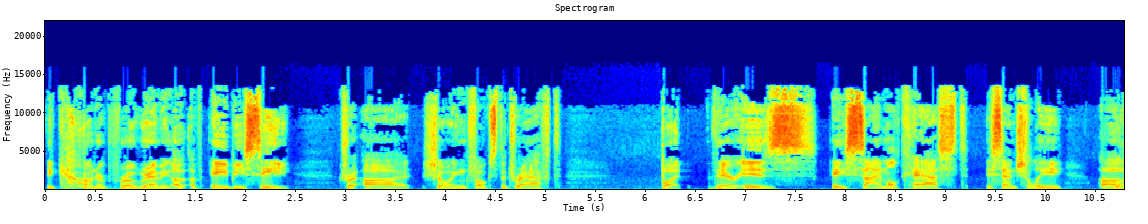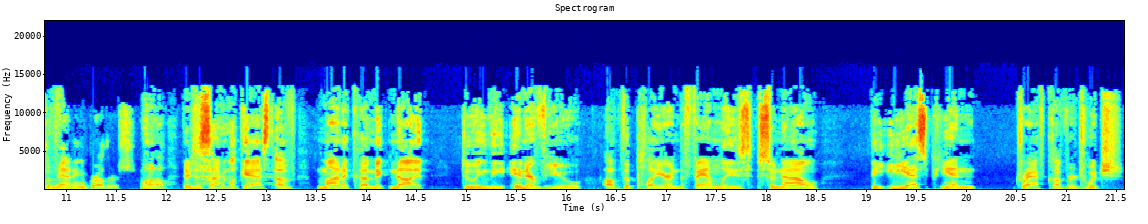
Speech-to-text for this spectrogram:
the counter programming of, of ABC uh, showing folks the draft. But there is a simulcast, essentially, With the Manning brothers. well, there's a simulcast of Monica McNutt doing the interview of the player and the families. So now the ESPN draft coverage, which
